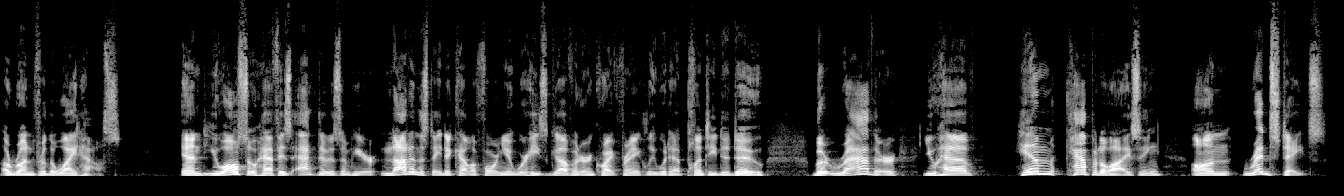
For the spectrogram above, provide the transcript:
a run for the White House. And you also have his activism here, not in the state of California, where he's governor and quite frankly would have plenty to do, but rather you have him capitalizing on red states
